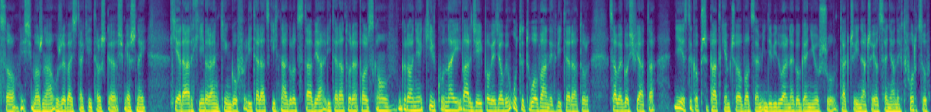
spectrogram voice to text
co, jeśli można używać takiej troszkę śmiesznej hierarchii rankingów literackich nagród stawia literaturę polską w gronie kilku najbardziej, powiedziałbym, utytułowanych literatur całego świata. Nie jest tylko przypadkiem czy owocem indywidualnego geniuszu, tak czy inaczej ocenianych twórców,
